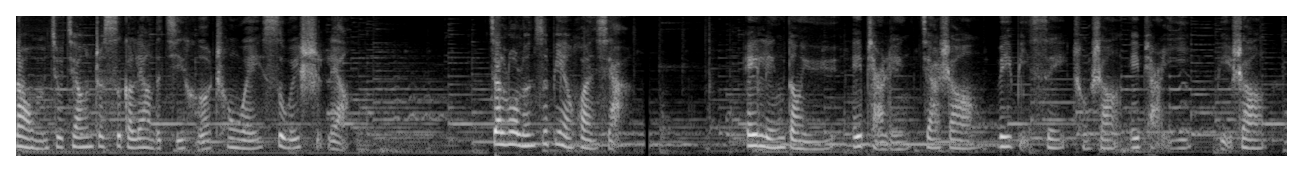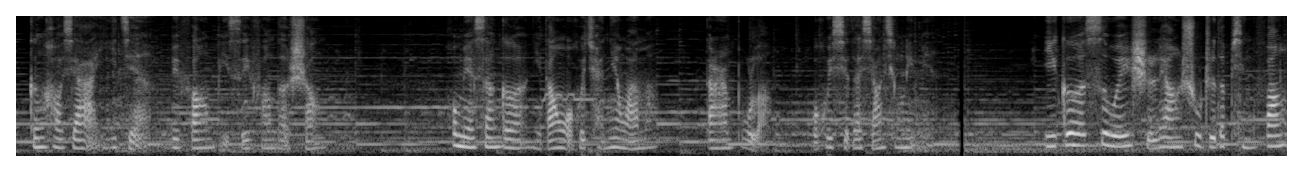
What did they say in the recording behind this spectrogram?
那我们就将这四个量的集合称为四维矢量。在洛伦兹变换下，a 零等于 a 撇零加上 v 比 c 乘上 a 撇一比上。根号下一减 v 方比 c 方的商，后面三个你当我会全念完吗？当然不了，我会写在详情里面。一个四维矢量数值的平方，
